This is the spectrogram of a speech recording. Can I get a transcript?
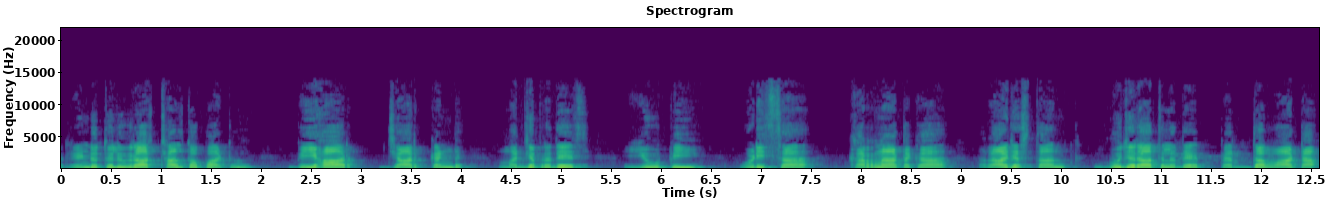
రెండు తెలుగు రాష్ట్రాలతో పాటు బీహార్ జార్ఖండ్ మధ్యప్రదేశ్ యూపీ ఒడిస్సా కర్ణాటక రాజస్థాన్ గుజరాత్లదే పెద్ద వాటా.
